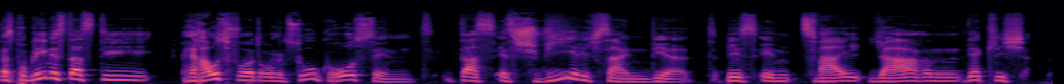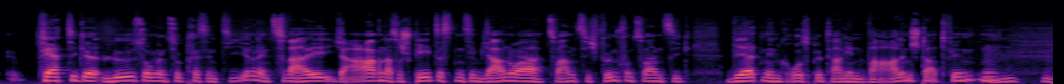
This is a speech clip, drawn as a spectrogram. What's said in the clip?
Das Problem ist, dass die Herausforderungen so groß sind, dass es schwierig sein wird, bis in zwei Jahren wirklich fertige Lösungen zu präsentieren. In zwei Jahren, also spätestens im Januar 2025, werden in Großbritannien Wahlen stattfinden. Mhm, mh.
